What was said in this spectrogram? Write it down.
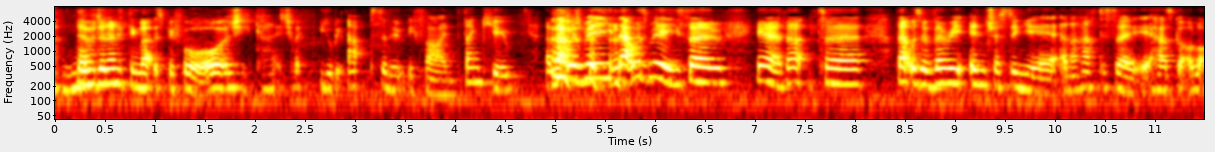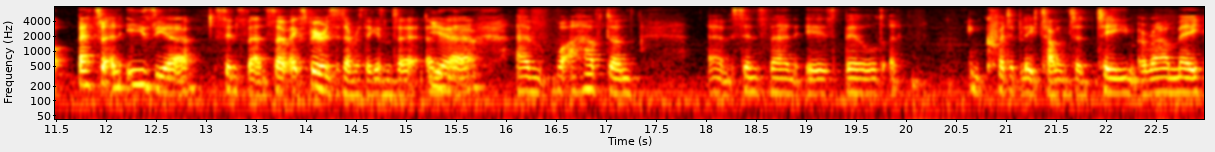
I've never done anything like this before, and she she went, "You'll be absolutely fine, thank you." And that was me. that was me. So yeah, that uh, that was a very interesting year, and I have to say it has got a lot better and easier since then. So experience is everything, isn't it? And, yeah. Uh, um, what I have done um, since then is build an incredibly talented team around me.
